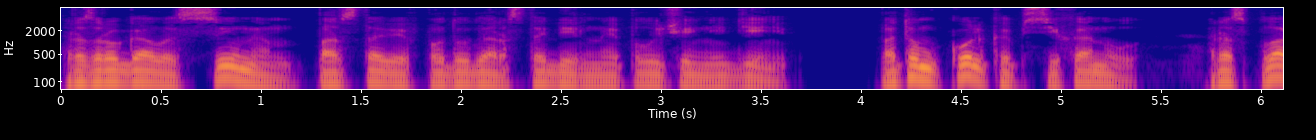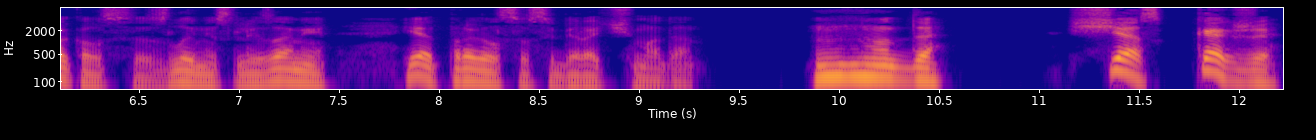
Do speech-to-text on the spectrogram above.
разругалась с сыном, поставив под удар стабильное получение денег. Потом Колька психанул, расплакался злыми слезами и отправился собирать чемодан. — Ну да. Сейчас, как же?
